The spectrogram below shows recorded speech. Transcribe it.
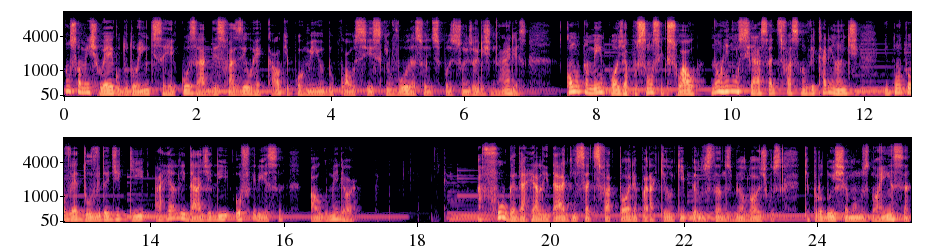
Não somente o ego do doente se recusa a desfazer o recalque por meio do qual se esquivou das suas disposições originárias, como também pode a pulsão sexual não renunciar à satisfação vicariante enquanto houver dúvida de que a realidade lhe ofereça algo melhor. A fuga da realidade insatisfatória para aquilo que, pelos danos biológicos que produz, chamamos doença,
